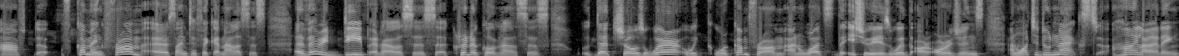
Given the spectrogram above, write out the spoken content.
after coming from a scientific analysis, a very deep analysis, a critical analysis, that shows where we, we come from and what the issue is with our origins and what to do next, highlighting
